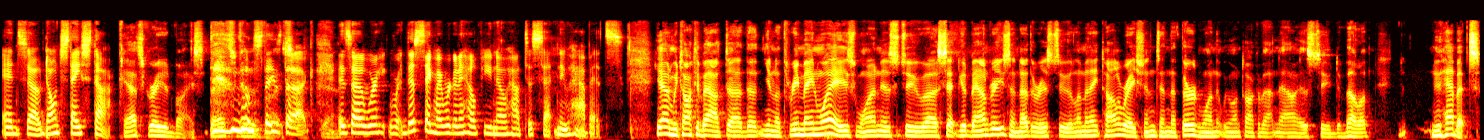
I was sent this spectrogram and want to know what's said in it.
And so don't stay stuck. Yeah, that's great advice. That's don't stay stuck. Yeah. And so we're, we're, this segment we're going to help you know how to set new habits. Yeah, and we talked about uh, the you know three main ways. One is to uh, set good boundaries, another is to eliminate tolerations, and the third one that we want to talk about now is to develop new habits.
